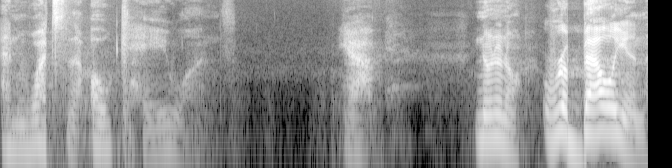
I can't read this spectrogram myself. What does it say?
and what's the okay ones. Yeah. No, no, no. Rebellion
